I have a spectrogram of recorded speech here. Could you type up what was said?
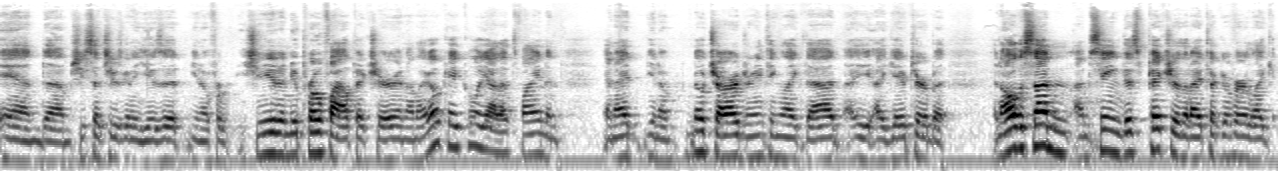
and um, she said she was going to use it you know for she needed a new profile picture and i'm like okay cool yeah that's fine. And and i you know no charge or anything like that i, I gave to her but and all of a sudden i'm seeing this picture that i took of her like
